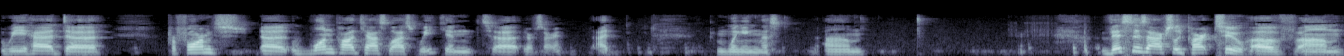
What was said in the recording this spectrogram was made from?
we had uh, performed uh, one podcast last week, and uh, or sorry, I, am winging this. Um, this is actually part two of um,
